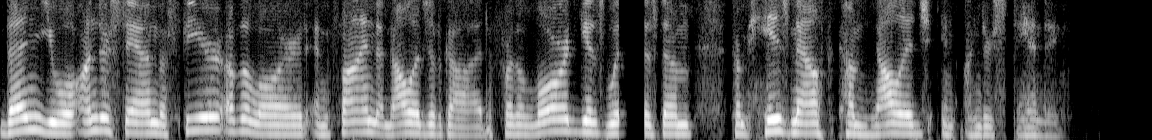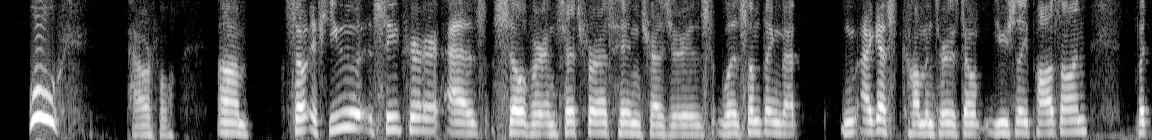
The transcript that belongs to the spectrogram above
then you will understand the fear of the Lord and find the knowledge of God. For the Lord gives wisdom. From his mouth come knowledge and understanding. Woo! Powerful. Um, so if you seek her as silver and search for as hidden treasures was something that mm, I guess commenters don't usually pause on. But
